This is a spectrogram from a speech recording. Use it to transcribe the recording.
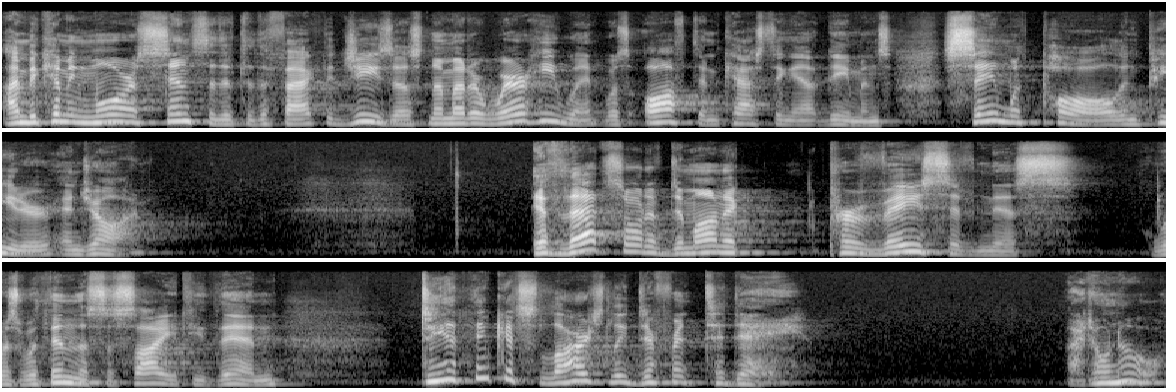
I'm becoming more sensitive to the fact that Jesus, no matter where he went, was often casting out demons. Same with Paul and Peter and John. If that sort of demonic pervasiveness was within the society then, do you think it's largely different today? I don't know.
